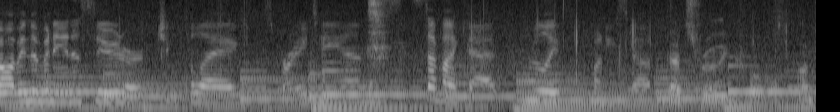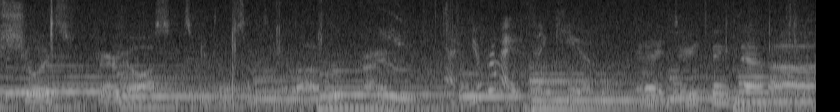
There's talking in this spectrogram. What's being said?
Involving the banana suit or Chick Fil A, spray tans, stuff like that. Really funny stuff. That's really cool. I'm sure it's very awesome to be doing something you love, right? Yeah, you're right. Thank you. Hey, do you think that, uh...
